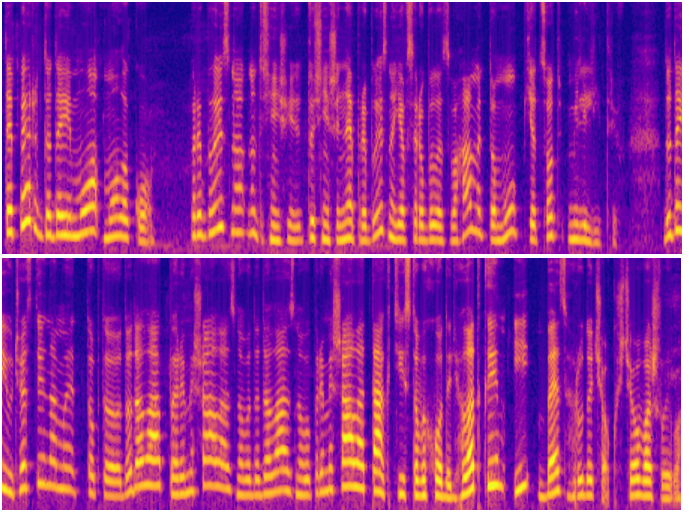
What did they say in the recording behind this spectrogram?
Тепер додаємо молоко. Приблизно, ну точніше, точніше, не приблизно, я все робила з вагами, тому 500 мл. Додаю частинами, тобто додала, перемішала, знову додала, знову перемішала. Так, тісто виходить гладким і без грудочок, що важливо.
